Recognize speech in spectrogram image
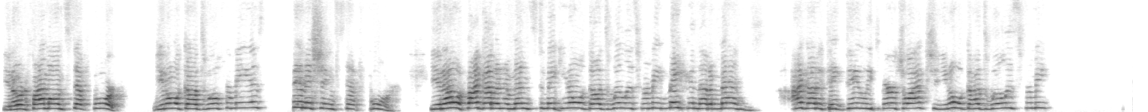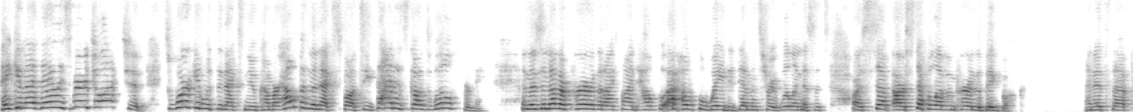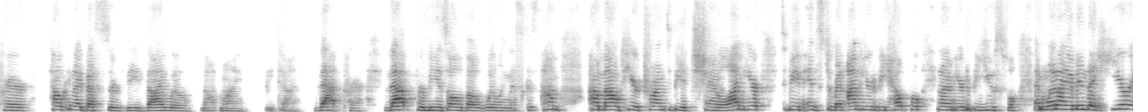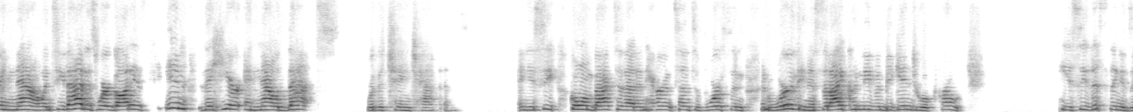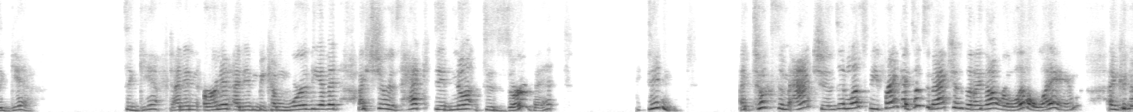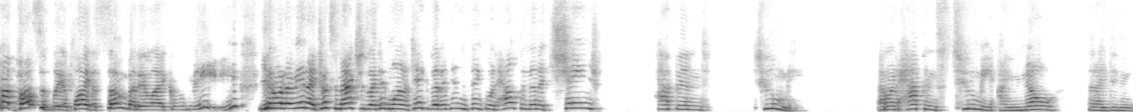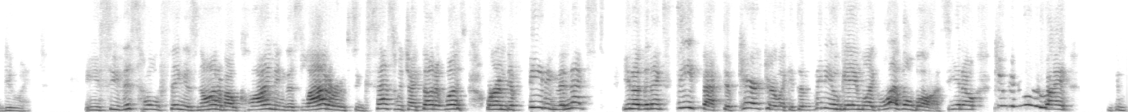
You know, and if I'm on step four, you know what God's will for me is? Finishing step four. You know, if I got an amends to make, you know what God's will is for me? Making that amends. I got to take daily spiritual action. You know what God's will is for me? Taking that daily spiritual action. It's working with the next newcomer, helping the next sponsee. That is God's will for me. And there's another prayer that I find helpful, a helpful way to demonstrate willingness. It's our step, our step 11 prayer in the big book. And it's that prayer, how can I best serve thee? Thy will, not mine be done. That prayer, that for me is all about willingness because I'm I'm out here trying to be a channel. I'm here to be an instrument. I'm here to be helpful and I'm here to be useful. And when I am in the here and now, and see that is where God is in the here and now, that's where the change happens. And you see, going back to that inherent sense of worth and, and worthiness that I couldn't even begin to approach. You see, this thing is a gift. It's a gift. I didn't earn it. I didn't become worthy of it. I sure as heck did not deserve it. I didn't. I took some actions, and let's be frank, I took some actions that I thought were a little lame and could not possibly apply to somebody like me. You know what I mean? I took some actions I didn't want to take that I didn't think would help, and then a change happened to me. And when it happens to me, I know that I didn't do it. And you see, this whole thing is not about climbing this ladder of success, which I thought it was, where I'm defeating the next, you know, the next defect of character, like it's a video game like level boss, you know, pew, pew, pew, I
